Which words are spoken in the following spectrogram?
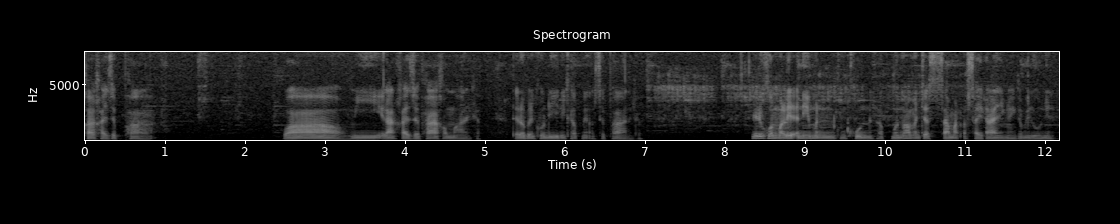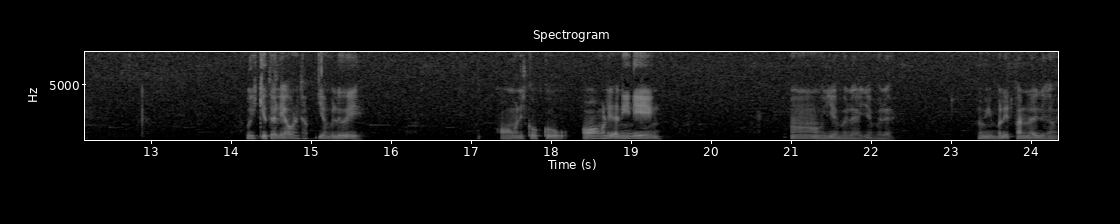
ค้าขายเสื้อผ้า ว้าว มีร้านขายเสื้อผ้าเข้ามานะครับ แต่เราเป็นคนดีนะครับไม่เอาเสื้อผ้านะครับ นี่ทุกคนมาเล็ดอันนี้มันคุ้นๆนะครับ เหมือนว่ามันจะสามารถเอาใส่ได้ยังไงก็ไม่รู้เนี่ย เฮ้ยเก็บได้แล้วนะครับ เยี่ยมไปเลย อ๋อเมล็ดโกโก้ อ๋อเมล็ดอันนี้เองอ๋อเยี่ยมไปเลย เยี่ยมไปเลย เรามีเมล็ดพันธุ์อะไรเหลือไหม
